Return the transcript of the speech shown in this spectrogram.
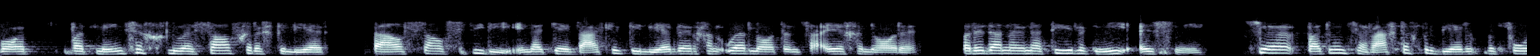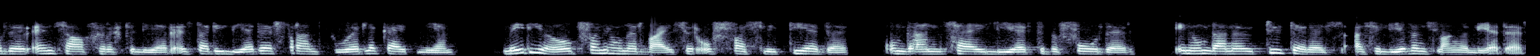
wat wat mense glo selfgerigte leer wel selfstudie en dat jy werklik die leerder gaan oorlaat in sy eie genade wat dit dan nou natuurlik nie is nie. So wat ons regtig probeer bevorder in selfgerigte leer is dat die leerder verantwoordelikheid neem met die hulp van die onderwyser of fasiliteerder om dan sy leer te bevorder en om dan nou toe te rus as 'n lewenslange leerder.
